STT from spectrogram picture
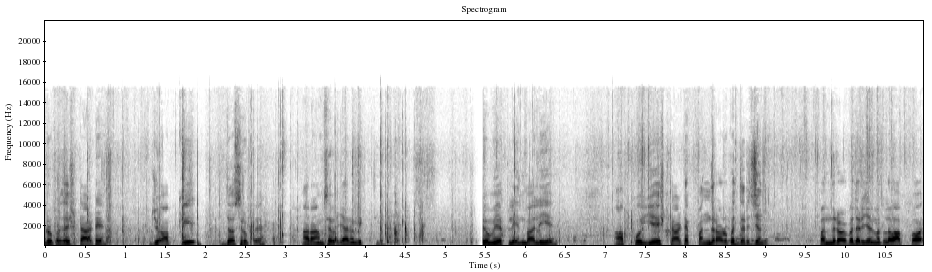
रुपये से स्टार्ट है, जो आपकी दस रुपये आराम से बाज़ार में बिकती है। जो में प्लेन वाली है, आपको ये स्टार्ट है पंद्रह रुपये दर्जन। पंद्रह रुपये दर्जन मतलब आपका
